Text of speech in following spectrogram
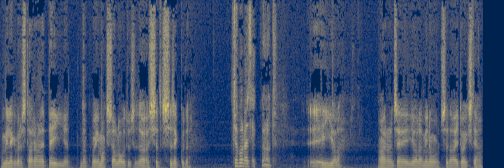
ma millegipärast arvan, et ei, et nagu ei maksa looduse asjadesse sekkuda. sa pole sekkunud? ei ole ma arvan, et see ei ole minu, seda ei tohiks teha.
